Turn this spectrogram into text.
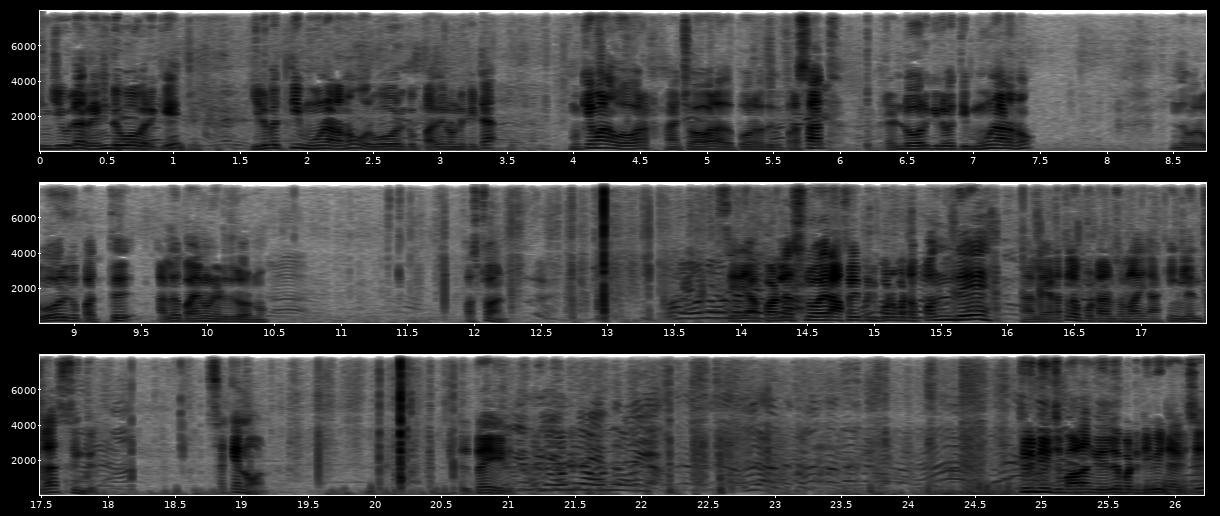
என்ஜியூவில் ரெண்டு ஓவருக்கு இருபத்தி மூணு ஆடணும் ஒரு ஓவருக்கு பதினொன்று கிட்ட. முக்கியமான ஓவர் மேட்ச் ஓவர் அது போடுறதுக்கு பிரசாத். ரெண்டு ஓவருக்கு இருபத்தி மூணு ஆடணும் இந்த ஒரு ஓவருக்கு பத்து அல்லது பதினொன்று எடுத்துகிட்டு வரணும். ஃபஸ்ட் ஒன் சரி அப்பாட்டில் ஸ்லோயர் ஆஃப் பண்ணி போடப்பட்ட பந்து. நல்ல இடத்துல போட்டான்னு சொல்லலாம். யாக்கிங் லென்த்தில் single second one well played திரும்பிடுச்சு பால் அங்கே இதில் பட்டு டிவீட் ஆயிடுச்சு.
